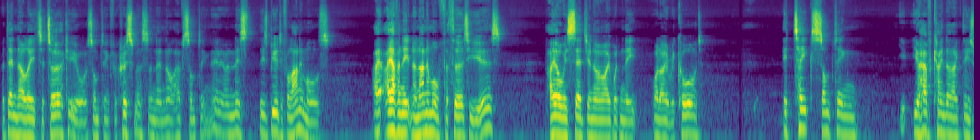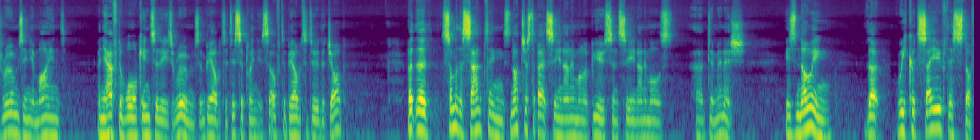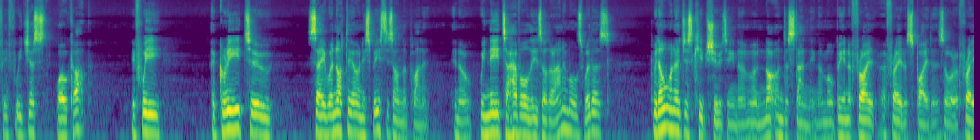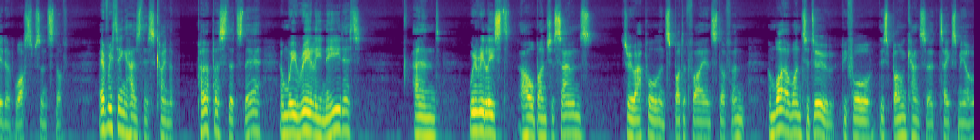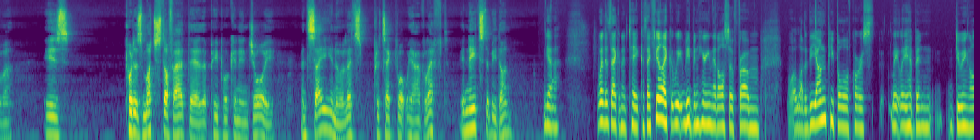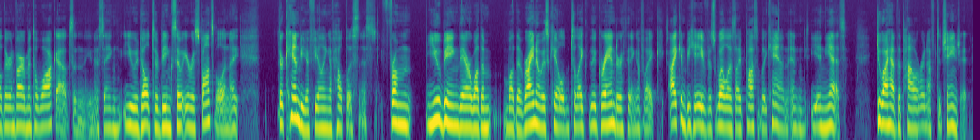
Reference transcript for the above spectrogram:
But then they'll eat a turkey or something for Christmas, and then they'll have something. And this, these beautiful animals I, I haven't eaten an animal for 30 years. I always said, you know, I wouldn't eat what I record. It takes something, you, you have kind of like these rooms in your mind, and you have to walk into these rooms and be able to discipline yourself to be able to do the job. But the some of the sad things, not just about seeing animal abuse and seeing animals uh, diminish, is knowing that we could save this stuff if we just woke up. If we agreed to say we're not the only species on the planet. You know, we need to have all these other animals with us. We don't want to just keep shooting them and not understanding them or being afraid afraid of spiders or afraid of wasps and stuff. Everything has this kind of purpose that's there and we really need it. And we released a whole bunch of sounds through Apple and Spotify and stuff. And and what I want to do before this bone cancer takes me over is put as much stuff out there that people can enjoy and say, you know, let's protect what we have left. It needs to be done. Yeah. What is that going to take? Because I feel like we, we've been hearing that also from a lot of the young people, of course, lately have been doing all their environmental walkouts and you know saying you adults are being so irresponsible. And I, there can be a feeling of helplessness from you being there while the while the rhino is killed to like the grander thing of like I can behave as well as I possibly can, and and yet, do I have the power enough to change it?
